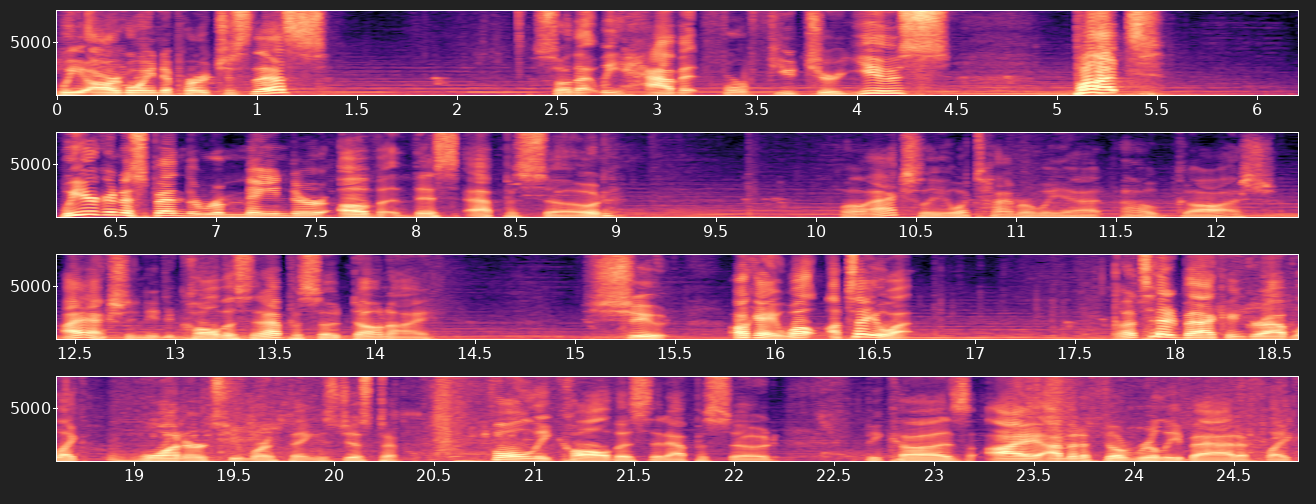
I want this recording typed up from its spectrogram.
We are going to purchase this so that we have it for future use, but we are going to spend the remainder of this episode... Well, actually, what time are we at? Oh, gosh. I actually need to call this an episode, don't I? Shoot. Okay, well, I'll tell you what. Let's head back and grab like one or two more things just to fully call this an episode because I, I'm going to feel really bad if like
